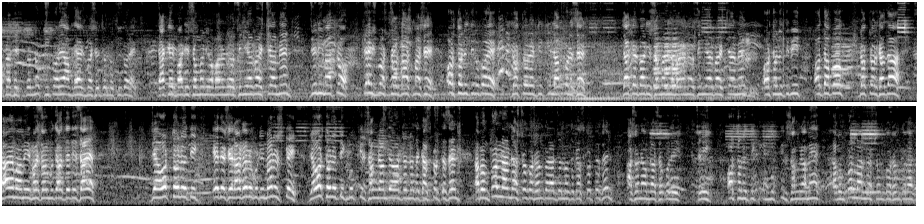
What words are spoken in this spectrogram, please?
আপনাদের জন্য কি করে দেশবাসীর জন্য কি করে? জাকের পার্টির সম্মানীয় মাননীয় সিনিয়র ভাইস চেয়ারম্যান, যিনি মাত্র তেইশ বছর, দশ মাসে অর্থনীতির উপরে ডক্টরেট ডিগ্রি লাভ করেছেন। জাকের বাড়ির সম্মানীয় মাননীয় সিনিয়র ভাইস চেয়ারম্যান, অর্থনীতিবিদ, অধ্যাপক ডক্টর খাজা সায়েম আমির ফয়সল মুজাহিদি সাহেব, যে অর্থনৈতিক এদেশের আঠারো কোটি মানুষকে যে অর্থনৈতিক মুক্তির সংগ্রাম দেওয়ার জন্য যে কাজ করতেছেন এবং কল্যাণ রাষ্ট্র গঠন করার জন্য যে কাজ করতেছেন আসলে আমরা সকলেই সেই অর্থনৈতিক মুক্তির সংগ্রামে এবং কল্যাণ রাষ্ট্র গঠন করার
